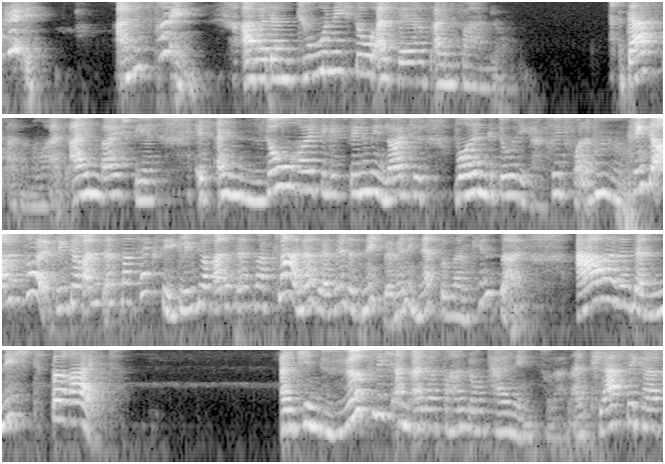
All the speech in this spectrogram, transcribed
okay. Alles fein. Aber dann tu nicht so, als wäre es eine Verhandlung. Das, also nochmal als ein Beispiel, ist ein so häufiges Phänomen. Leute wollen geduldiger, friedvoller. Hm, klingt ja alles toll, klingt ja auch alles erstmal sexy, klingt ja auch alles erstmal klar, ne? Wer will das nicht? Wer will nicht nett zu seinem Kind sein? Aber sind dann nicht bereit, ein Kind wirklich an einer Verhandlung teilnehmen zu lassen. Ein Klassiker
